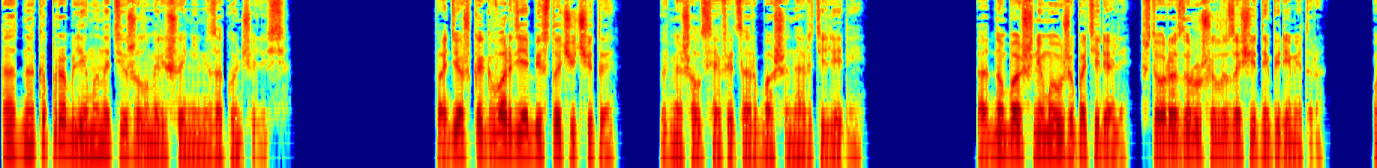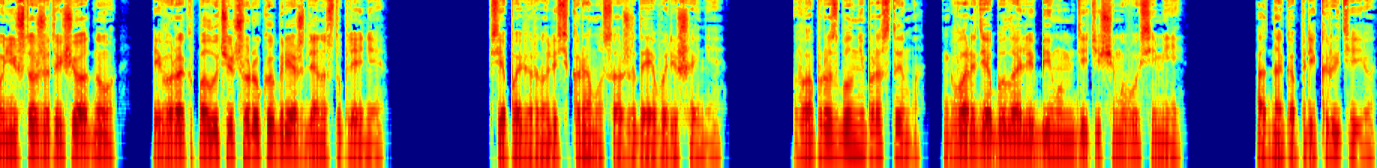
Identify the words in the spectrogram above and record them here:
Однако проблемы на тяжелом решении не закончились. «Поддержка гвардии обесточит щиты», — вмешался офицер башенной артиллерии. «Одну башню мы уже потеряли, что разрушило защитный периметр. Уничтожит еще одну, и враг получит широкую брешь для наступления. Все повернулись к Рамусу, ожидая его решения. Вопрос был непростым. Гвардия была любимым детищем его семьи. Однако прикрыть ее,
